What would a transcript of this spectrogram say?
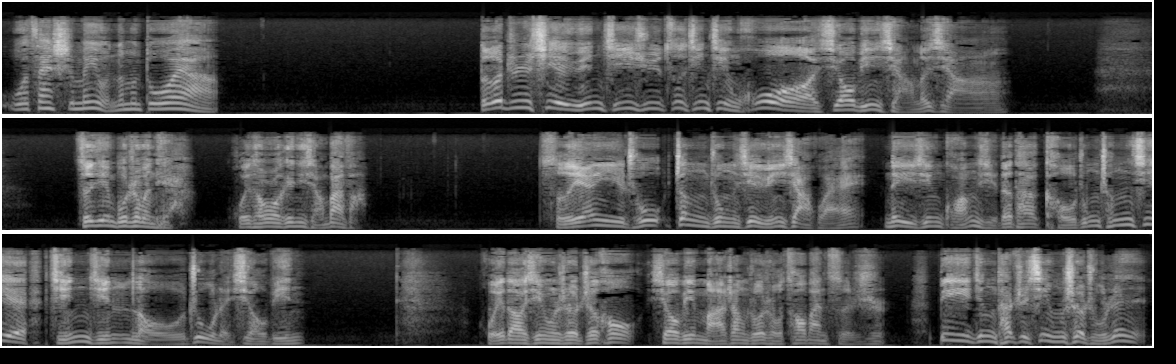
我暂时没有那么多呀。”得知谢云急需资金进货，肖斌想了想：“资金不是问题，回头我给你想办法。”此言一出，正中谢云下怀，内心狂喜的他口中称谢，紧紧搂住了肖斌。回到信用社之后，肖斌马上着手操办此事。毕竟他是信用社主任，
